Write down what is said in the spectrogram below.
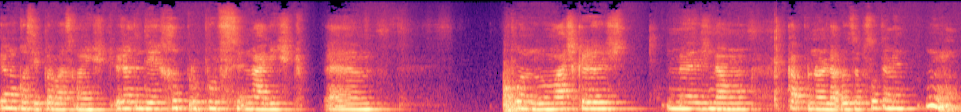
eu não consigo pôr base com isto. Eu já tentei reproporcionar isto um, pondo máscaras, mas não acabo por não lhe dar uso absolutamente nenhum.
